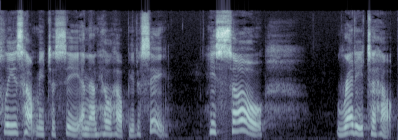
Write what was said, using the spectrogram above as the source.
Please help me to see. And then He'll help you to see. He's so ready to help.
